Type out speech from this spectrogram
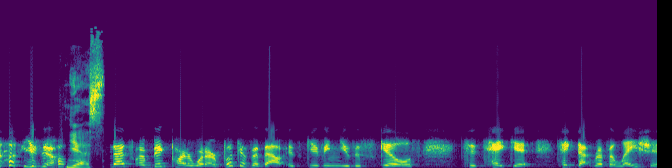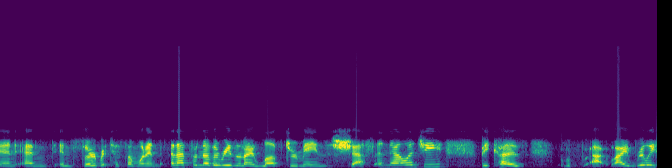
you know? Yes. That's a big part of what our book is about is giving you the skills to take it, take that revelation and and serve it to someone. And, and that's another reason I love Jermaine's chef analogy because I, really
